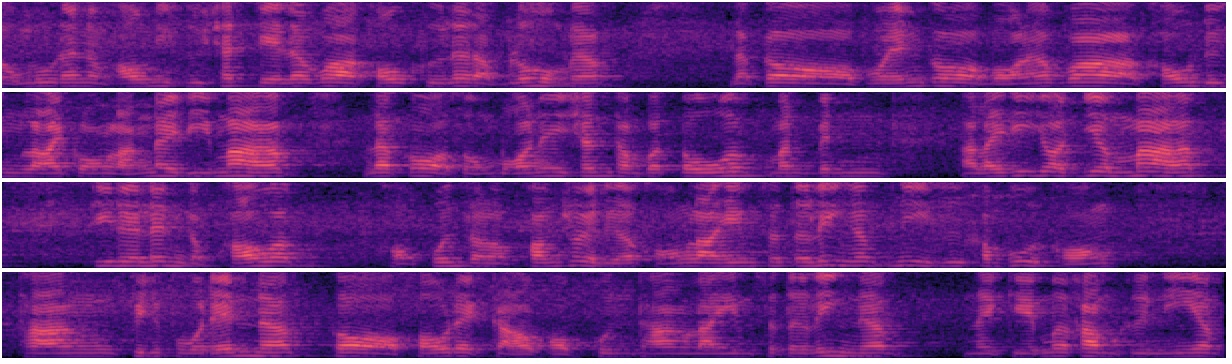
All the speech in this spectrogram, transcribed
ส่งลูกนั้นของเขานี่คือชัดเจนแล้วว่าเขาคือระดับโลกนะครับ แล้วก็โฟเรนก็บอกนะครับว่าเขาดึงลายกองหลังได้ดีมากครับแล้วก็ส่งบอลให้ฉันทำประตูครับมันเป็นอะไรที่ยอดเยี่ยมมากครับที่ได้เล่นกับเขาครับ ขอบคุณสำหรับความช่วยเหลือของลาฮิมสเตอร์ลิงครับนี่คือคำพูดของทางฟินโฟเดนนะครับ ก็เขาได้กล่าวขอบคุณทางลาฮิมสเตอร์ลิงนะครับในเกมเมื่อค่ำคืนนี้ครับ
